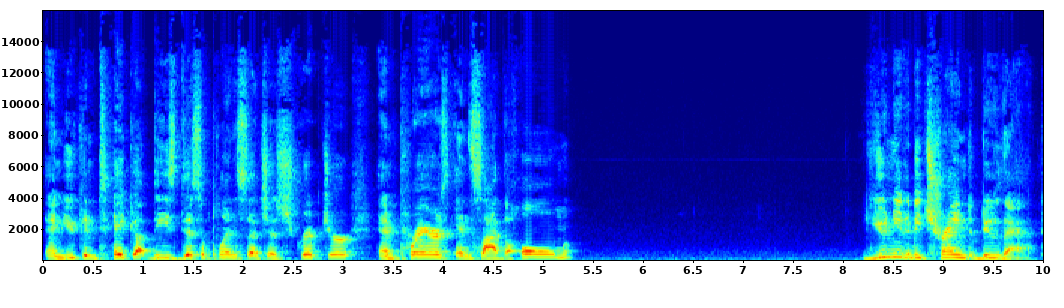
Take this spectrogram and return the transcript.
and you can take up these disciplines such as scripture and prayers inside the home. You need to be trained to do that.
